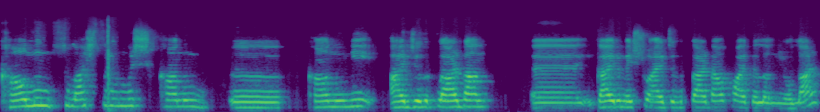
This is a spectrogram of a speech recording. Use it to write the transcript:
kanun sulaştırılmış, kanun e, kanuni ayrıcalıklardan, e, gayrimeşru ayrıcalıklardan faydalanıyorlar.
